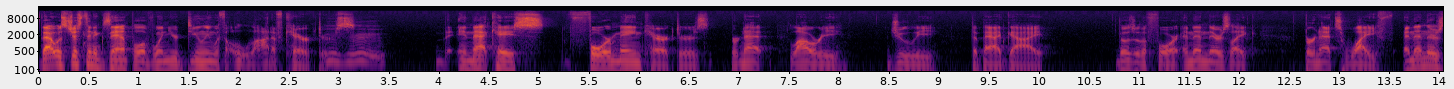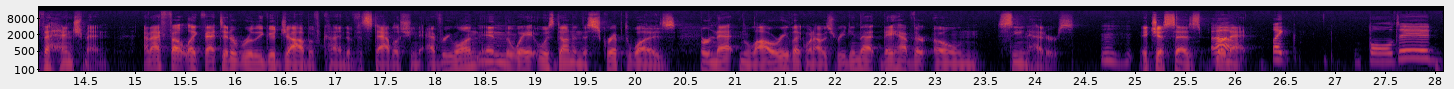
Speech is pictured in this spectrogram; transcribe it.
That was just an example of when you're dealing with a lot of characters. Mm-hmm. In that case, four main characters Burnett, Lowrey, Julie, the bad guy. Those are the four. And then there's like Burnett's wife. And then there's the henchmen. And I felt like that did a really good job of kind of establishing everyone. And the mm-hmm. way it was done in the script was Burnett and Lowrey, like when I was reading that, they have their own scene headers. Mm-hmm. It just says oh, Burnett. Oh, like bolded,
